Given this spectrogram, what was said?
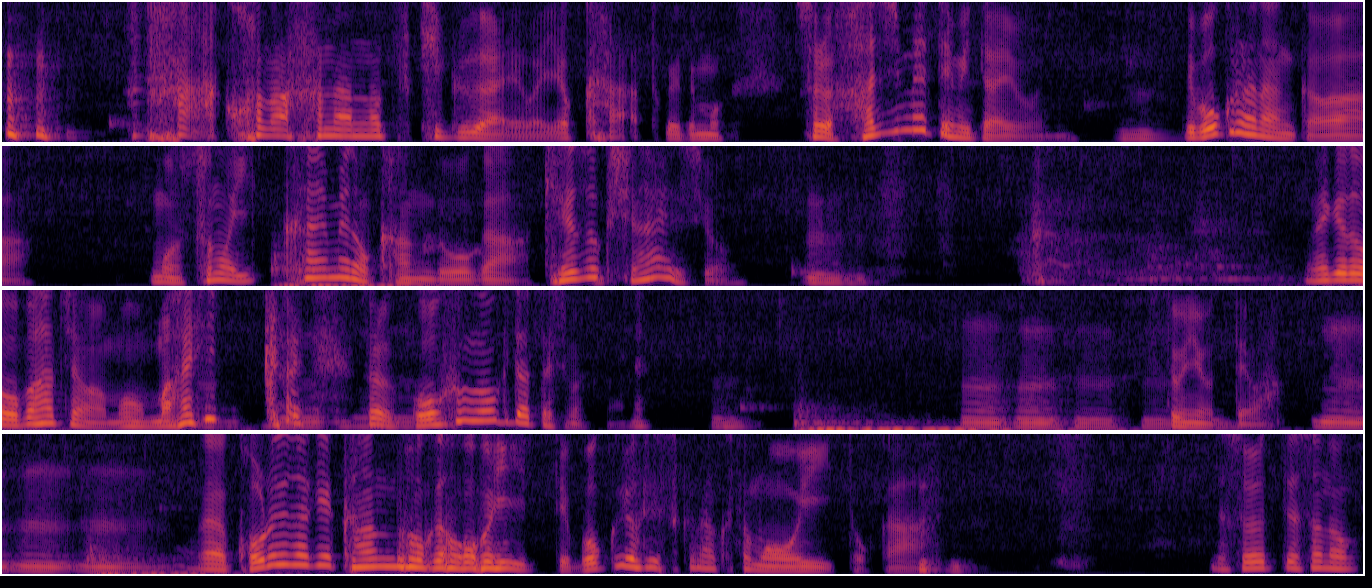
はあこの花のつき具合はよかとか言ってもうそれを初めて見たように。うん。で僕らなんかはもうその1回目の感動が継続しないですよ。うん。だけどおばあちゃんはもう毎回うん。それは5分おきだったりしますからね。うん。うん。うん。人によっては。うん。うん。だからこれだけ感動が多いって僕より少なくとも多いとか。でそうやってその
